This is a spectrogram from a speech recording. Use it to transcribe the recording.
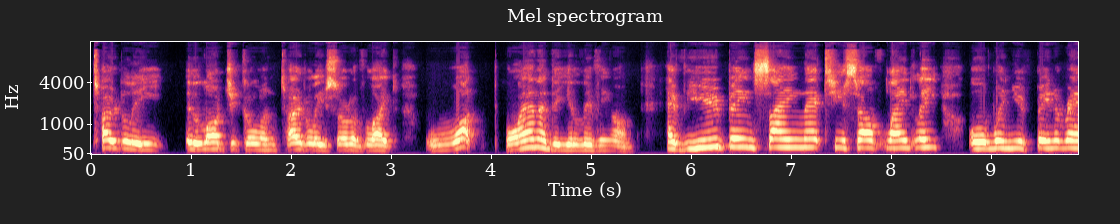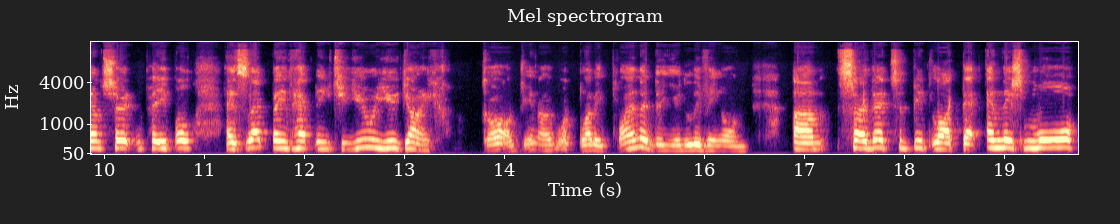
totally illogical and totally sort of like, what planet are you living on? Have you been saying that to yourself lately? Or when you've been around certain people, has that been happening to you? Are you going, God, you know, what bloody planet are you living on? Um, so that's a bit like that. And there's more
